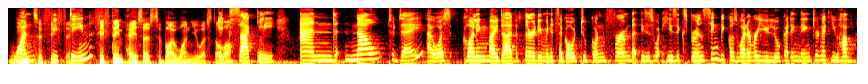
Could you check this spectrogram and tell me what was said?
one, One to 15. 15. 15 pesos to buy one US dollar. Exactly. And now, today, I was calling my dad 30 minutes ago to confirm that this is what he's experiencing because whatever you look at in the internet, you have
